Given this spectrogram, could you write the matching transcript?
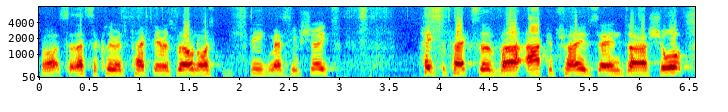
Right, so that's the clearance pack there as well. Nice big massive sheets. Heaps of packs of uh, architraves and uh, shorts.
